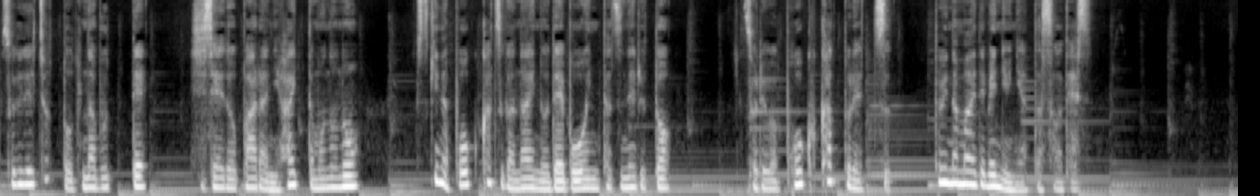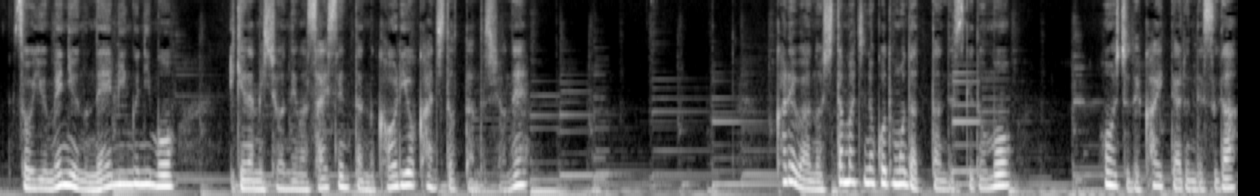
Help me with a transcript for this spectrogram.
それでちょっと大人ぶって資生堂パーラーに入ったものの好きなポークカツがないのでボーイに尋ねるとそれはポークカットレッツという名前でメニューにあったそうです。そういうメニューのネーミングにも池波少年は最先端の香りを感じ取ったんですよね。彼はあの下町の子供だったんですけども本書で書いてあるんですが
